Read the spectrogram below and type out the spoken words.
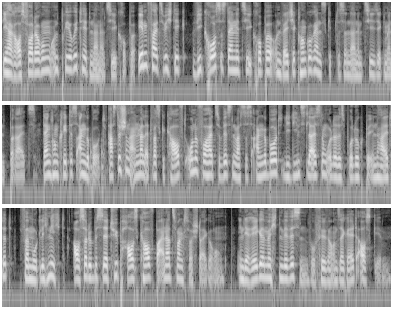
die Herausforderungen und Prioritäten deiner Zielgruppe. Ebenfalls wichtig, wie groß ist deine Zielgruppe und welche Konkurrenz gibt es in deinem Zielsegment bereits? Dein konkretes Angebot. Hast du schon einmal etwas gekauft, ohne vorher zu wissen, was das Angebot, die Dienstleistung oder das Produkt beinhaltet? Vermutlich nicht, außer du bist der Typ Hauskauf bei einer Zwangsversteigerung. In der Regel möchten wir wissen, wofür wir unser Geld ausgeben.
